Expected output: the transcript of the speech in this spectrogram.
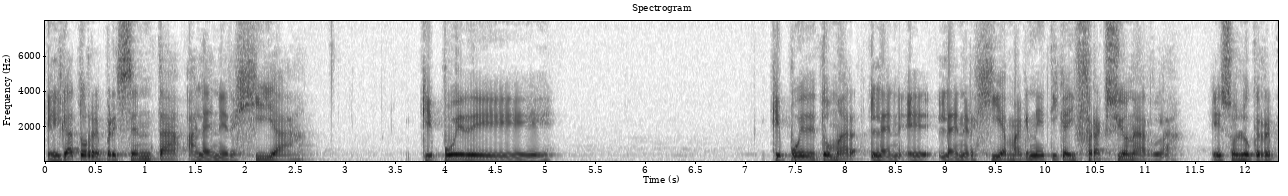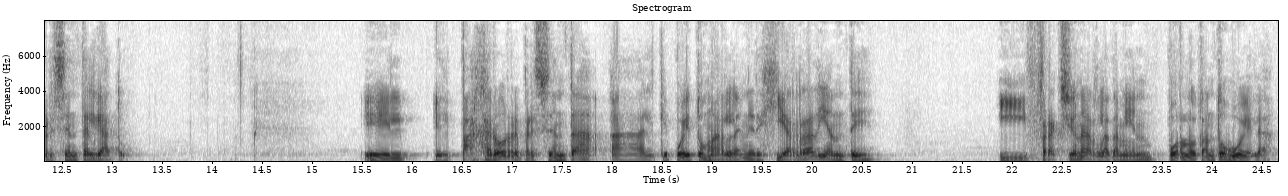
El gato representa a la energía que puede que puede tomar la, eh, energía magnética y fraccionarla. Eso es lo que representa el gato. El, el pájaro representa al que puede tomar la energía radiante y fraccionarla también, por lo tanto vuela.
